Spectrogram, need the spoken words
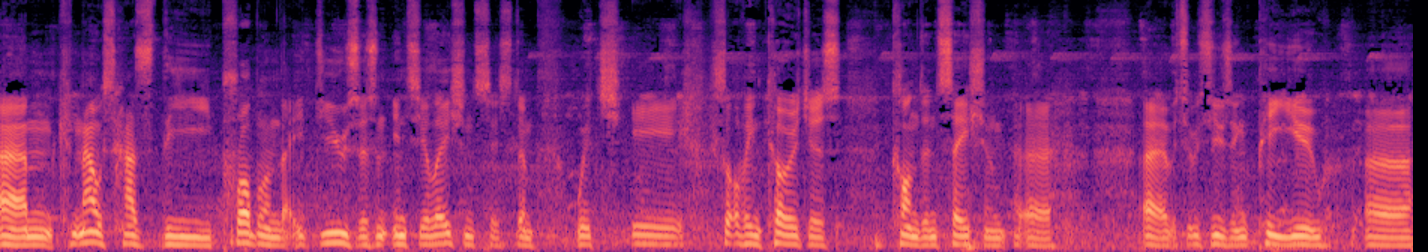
Um, Knaus has the problem that it uses an insulation system which sort of encourages condensation, uh, uh, which was using PU. Uh,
